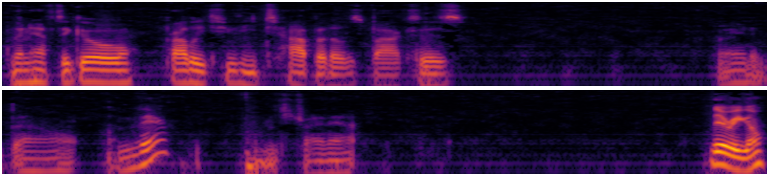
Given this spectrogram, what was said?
I'm going to have to go probably to the top of those boxes. Right about there. Let's try that. There we go.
